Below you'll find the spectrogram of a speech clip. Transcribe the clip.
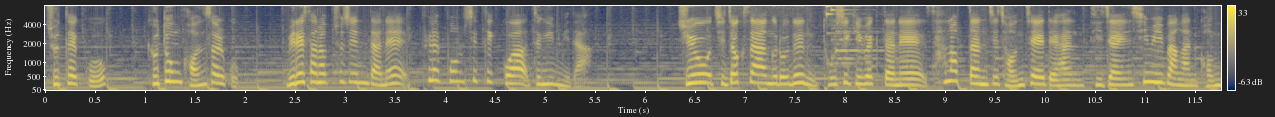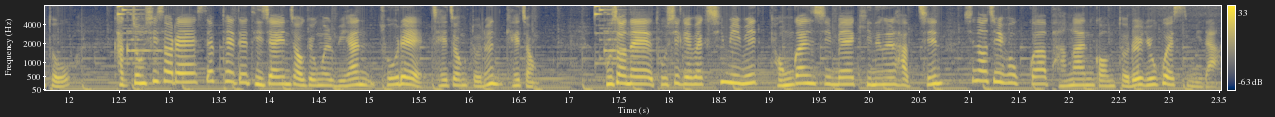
주택국, 교통건설국, 미래산업추진단의 플랫폼 시티과 등입니다. 주요 지적 사항으로는 도시기획단의 산업단지 전체에 대한 디자인 심의 방안 검토, 각종 시설의 셉테드 디자인 적용을 위한 조례 제정 또는 개정, 부선의 도시계획 심의 및 경관심의 기능을 합친 시너지 효과 방안 검토를 요구했습니다.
